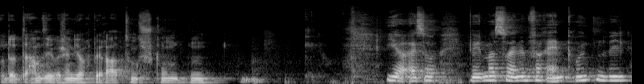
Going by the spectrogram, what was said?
oder da haben Sie wahrscheinlich auch Beratungsstunden. Ja, also wenn man so einen Verein gründen will,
